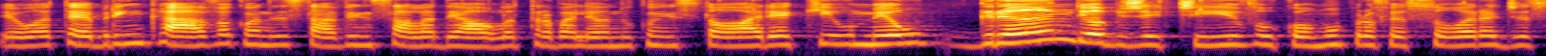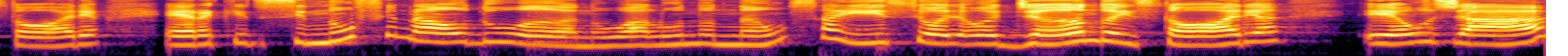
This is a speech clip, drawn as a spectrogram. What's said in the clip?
Eu até brincava quando estava em sala de aula trabalhando com história que o meu grande objetivo como professora de história era que se no final do ano o aluno não saísse odiando a história, eu já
